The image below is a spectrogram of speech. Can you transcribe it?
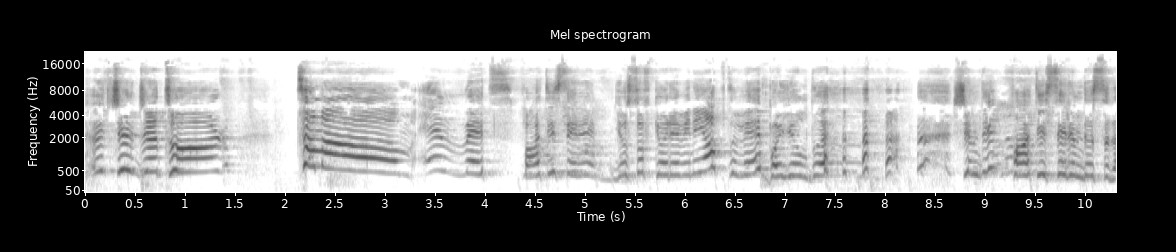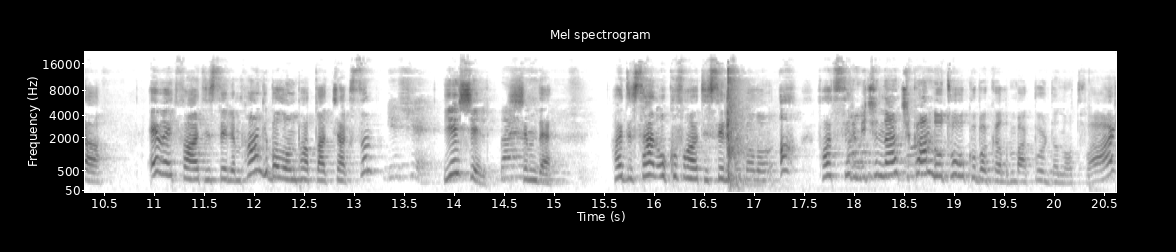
üçüncü tur. Tamam. Evet. Fatih Selim Yusuf görevini yaptı ve bayıldı. Şimdi Fatih Selim'de sıra. Evet Fatih Selim hangi balonu patlatacaksın? Yeşil. Yeşil. Ben- Şimdi. Hadi sen oku Fatih Selim'in balonu. Ah Fatih Selim içinden çıkan notu oku bakalım. Bak burada not var.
